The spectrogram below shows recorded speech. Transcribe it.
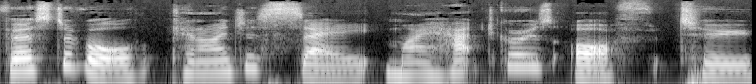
First of all, can I just say my hat goes off to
